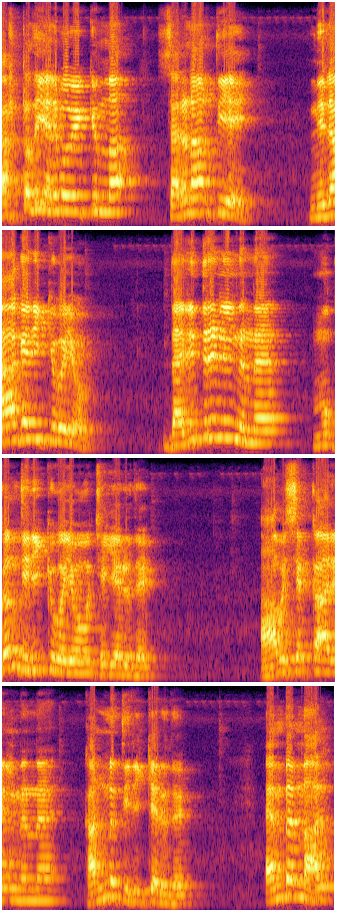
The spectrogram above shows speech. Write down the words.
കഷ്ടത അനുഭവിക്കുന്ന ശരണാർത്ഥിയെ നിരാകരിക്കുകയോ ദരിദ്രനിൽ നിന്ന് മുഖം തിരിക്കുകയോ ചെയ്യരുത്. ആവശ്യക്കാരിൽ നിന്ന് കണ്ണ് തിരിക്കരുത്. എന്തെന്നാൽ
